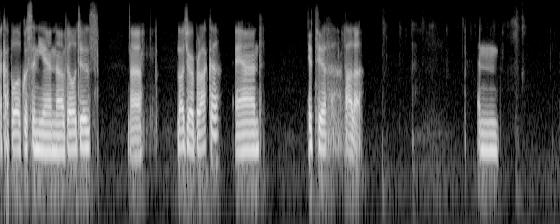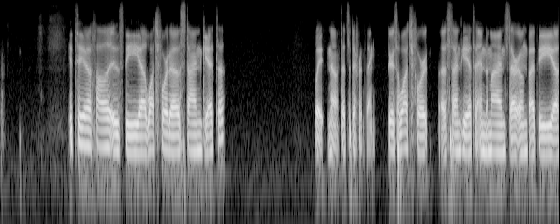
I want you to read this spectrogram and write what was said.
a couple of Gosinian uh, villages, uh, Braca and Hitifala. And Hitifala is the uh, watchfort of Stein Gaeta. Wait, no, that's a different thing. There's a watchfort, uh, Stein Gaeta, in the mines that are owned by the uh,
